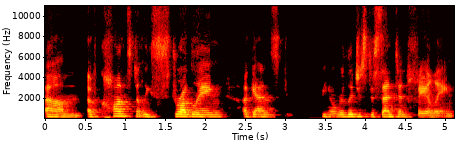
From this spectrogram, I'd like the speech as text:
um, of constantly struggling against you know religious dissent and failing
